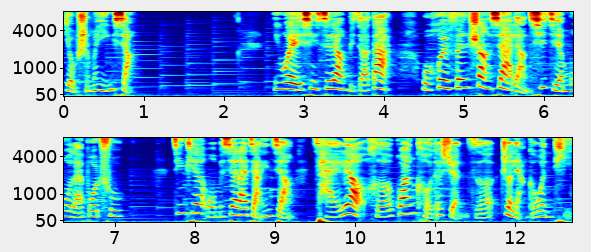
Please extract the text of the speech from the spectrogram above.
有什么影响？因为信息量比较大，我会分上下两期节目来播出。今天我们先来讲一讲材料和关口的选择这两个问题。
